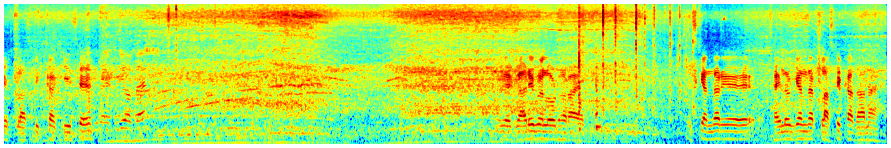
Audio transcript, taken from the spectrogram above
ये प्लास्टिक का कीस है। होता है ये गाड़ी में लोड हो रहा है। इसके अंदर ये थैलों के अंदर प्लास्टिक का दाना है।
